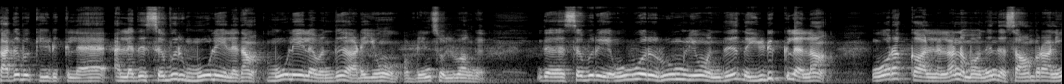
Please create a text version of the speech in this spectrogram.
கதவுக்கு இடுக்கில் அல்லது செவுரு மூலையில் தான் மூலையில் வந்து அடையும் அப்படின்னு சொல்லுவாங்க. இந்த செவுரு ஒவ்வொரு ரூம்லேயும் வந்து இந்த இடுக்குலலாம் ஓரக்கால்லலாம் நம்ம வந்து இந்த சாம்பிராணி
